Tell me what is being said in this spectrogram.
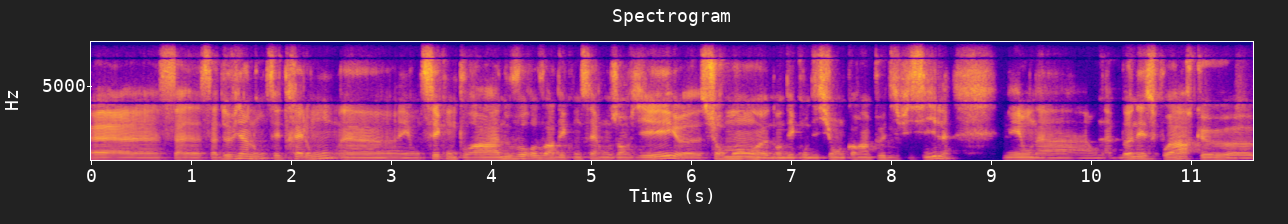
Euh, ça, ça, devient long, c'est très long, euh, et on sait qu'on pourra à nouveau revoir des concerts en janvier, euh, sûrement dans des conditions encore un peu difficiles, mais on a, on a bon espoir que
